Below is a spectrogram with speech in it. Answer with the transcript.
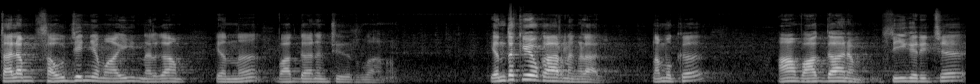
സ്ഥലം സൗജന്യമായി നൽകാം എന്ന് വാഗ്ദാനം ചെയ്തിരുന്നതാണ്. എന്തൊക്കെയോ കാരണങ്ങളാൽ നമുക്ക് ആ വാഗ്ദാനം സ്വീകരിച്ച്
